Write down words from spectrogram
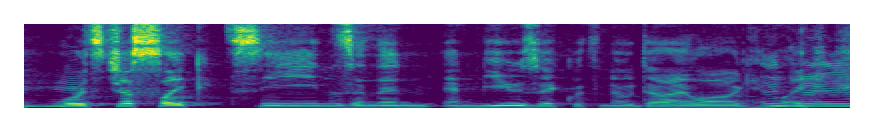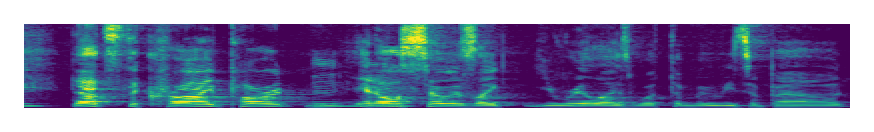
Mm-hmm. where it's just like scenes and then and music with no dialogue and Mm-hmm. like that's the cry part. And It also is like you realize what the movie's about,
